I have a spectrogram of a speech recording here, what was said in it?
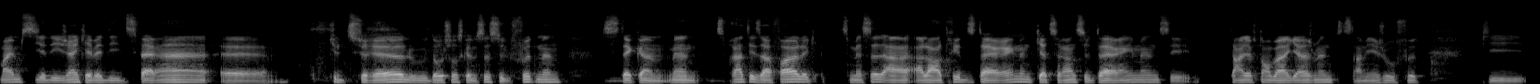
même s'il y a des gens qui avaient des différents euh, culturels ou d'autres choses comme ça sur le foot, man, c'était comme, man, tu prends tes affaires, tu mets ça à, l'entrée du terrain, man, quand tu rentres sur le terrain, man, tu enlèves ton bagage, man, puis tu t'en viens jouer au foot. Puis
